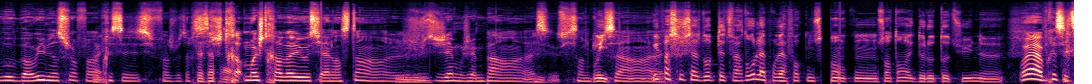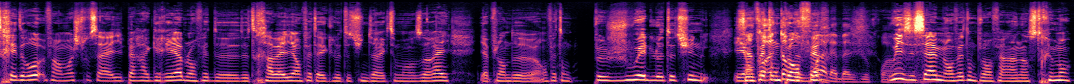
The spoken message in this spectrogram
Oh, bah oui, bien sûr. Enfin, Ouais. après, c'est, enfin, je veux dire, Ça je moi, je travaille aussi à l'instinct. hein. Juste, j'aime ou j'aime pas. hein. Mhm. C'est aussi simple Oui. que ça. hein. Oui, parce que ça doit peut-être faire drôle la première fois qu'on s'en- qu'on s'entend avec de l'autotune. euh. Ouais, après c'est très drôle. Enfin, moi je trouve ça hyper agréable en fait de, de travailler en fait avec l'autotune directement aux oreilles. Il y a plein de, en fait, on peut jouer de l'autotune Oui. et C'est en un fait on peut en faire. à la base, je crois. Oui, c'est ça, mais en fait on peut en faire un instrument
